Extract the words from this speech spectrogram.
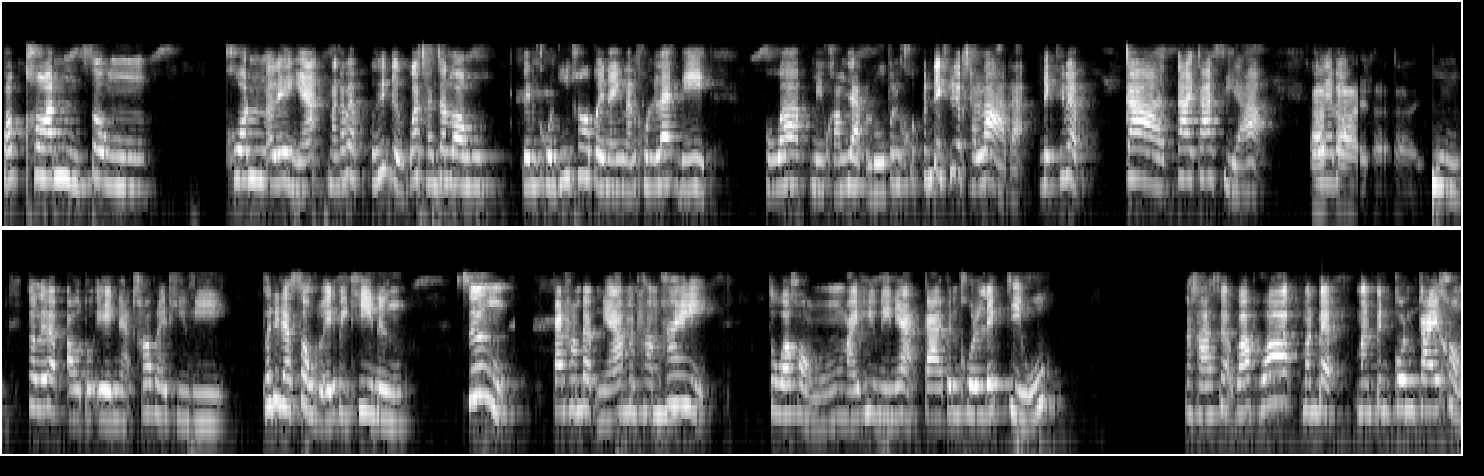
ป๊อปคอนส่งคนอะไรอย่างเงี้ยนางก็แบบเฮ้ยเดี๋ยวว่าฉันจะลองเป็นคนที่เข้าไปในนั้นคนแรกดี เพราะว่ามีความอยากรู้เป็นคนเป็นเด็กที่แบบฉลาดอะเด็กที่แบบกล้าได้กล้าเสียอะท้าอะไรแบบทายท้าทายอืมก็เลยแบบเอาตัวเองเนี่ย เข้าไปในทีวี เพื่อที่จะส่งตัวเองไปอีกที่หนึ่งซึ่งการทำแบบเนี้ยมันทำให้ตัวของไมทีวีเนี่ย กลายเป็นคนเล็กจิ๋วนะคะแบบว่าเพราะว่ามันแบบมันเป็นกลไกของ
